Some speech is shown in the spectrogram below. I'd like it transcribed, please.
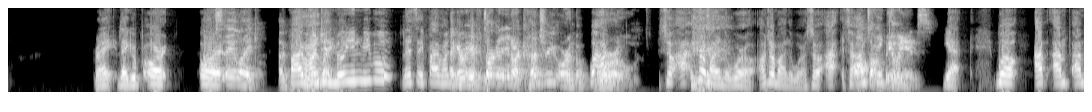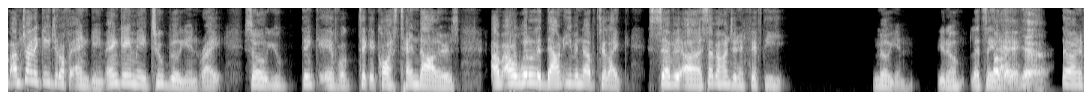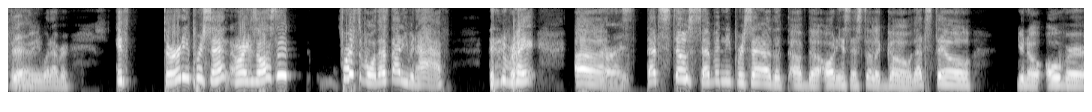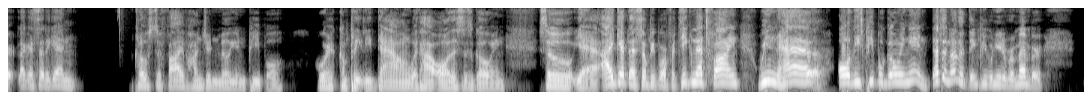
right? Like or or say like a good, like, million people. Let's say five hundred. Like if we're talking in our country or in the Well, world, so I, I'm talking about in the world. I'm talking about in the world. So I so oh, I'm I'm talking thinking billions. Yeah. Well, I'm I'm I'm I'm trying to gauge it off of Endgame. Endgame made two billion, right? So you think if a ticket costs ten dollars, I'll whittle it down even up to like seven uh seven hundred and fifty million. You know, let's say that Okay, yeah, seven hundred fifty Yeah. million, whatever. If thirty percent are exhausted, first of all, that's not even half, right? Uh, Right. That's still seventy percent of the of the audience that's still a go. That's still, you know, over like I said again, close to five hundred million people who are completely down with how all this is going. So yeah, I get that some people are fatigued, and that's fine. We didn't have yeah. all these people going in. That's another thing people need to remember.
